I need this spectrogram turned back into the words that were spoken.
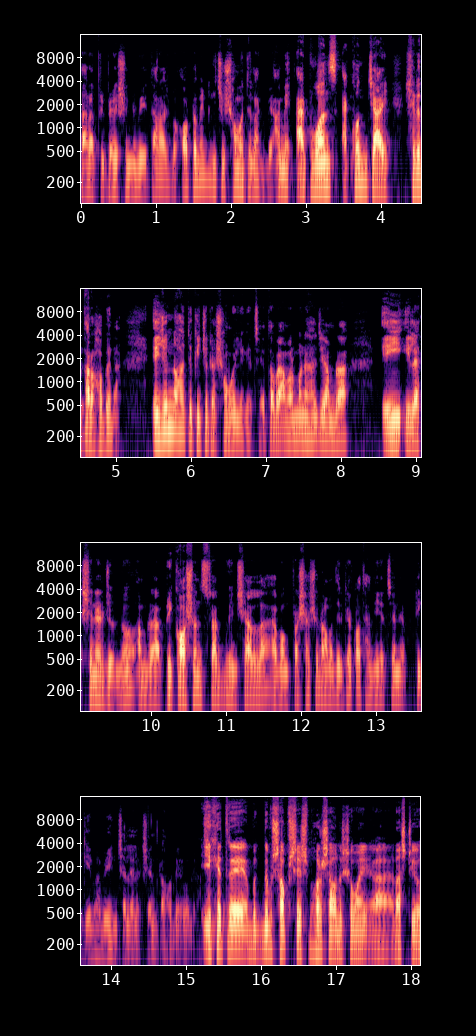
তারা প্রিপারেশন নেবে, তারা আসবে। অটোমেটিক কিছু সময় তো লাগবে। আমি অ্যাডভান্স এখন চাই, সেটা তার হবে না। এই জন্য হয়তো কিছুটা সময় লেগেছে। তবে আমার মনে হয় যে আমরা এই ইলেকশনের জন্য আমরা প্রিকশনস রাখব ইনশাল্লাহ এবং প্রশাসন আমাদেরকে কথা দিয়েছেন ঠিক এভাবে ইনশাল্লাহ ইলেকশনটা হবে বলে এক্ষেত্রে একদম সবশেষ ভরসা অনেক সময় রাষ্ট্রীয়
